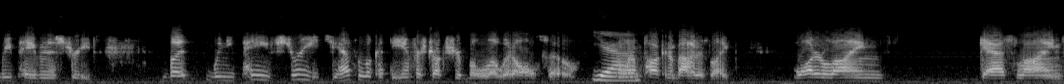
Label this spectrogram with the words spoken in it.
repaving the streets. But when you pave streets, you have to look at the infrastructure below it also. And what I'm talking about is like water lines, gas lines,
